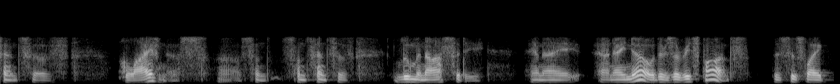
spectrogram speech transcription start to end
sense of aliveness, uh, some some sense of luminosity, and I and I know there's a response. This is like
